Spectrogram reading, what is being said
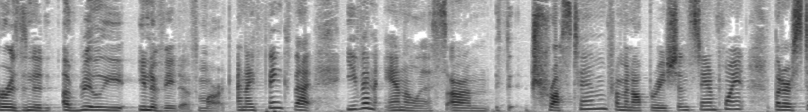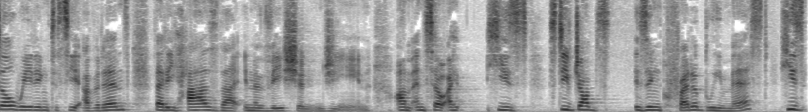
or is it a, a really innovative mark? And I think that even analysts um, th- trust him from an operations standpoint point, but are still waiting to see evidence that he has that innovation gene. Um, and so I, he's Steve Jobs is incredibly missed. He's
